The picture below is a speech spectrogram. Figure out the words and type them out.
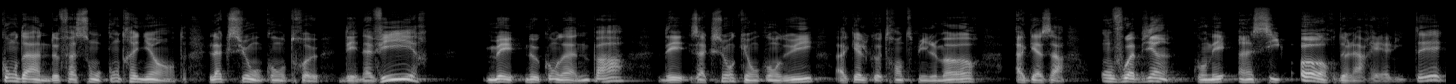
condamne de façon contraignante l'action contre des navires, mais ne condamne pas des actions qui ont conduit à quelques 30 000 morts à Gaza. On voit bien qu'on est ainsi hors de la réalité,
